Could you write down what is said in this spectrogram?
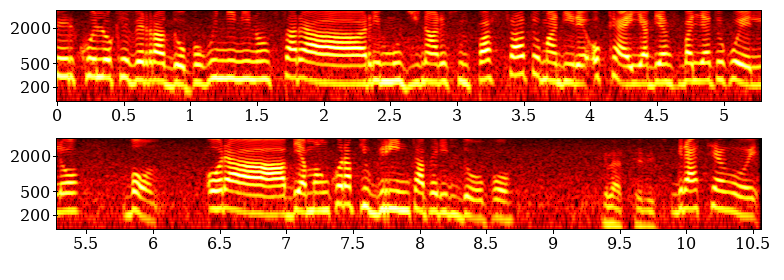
per quello che verrà dopo, quindi di non stare a rimuginare sul passato ma dire ok abbiamo sbagliato quello, boh, ora abbiamo ancora più grinta per il dopo. Grazie Elisa. Grazie a voi.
